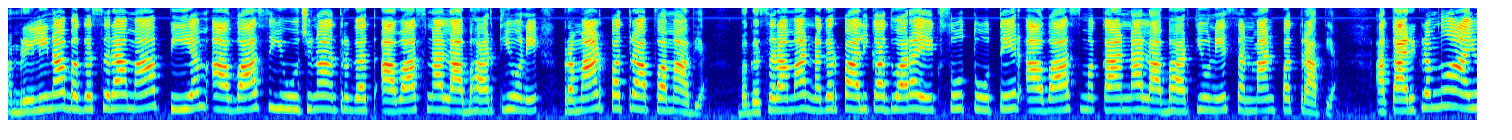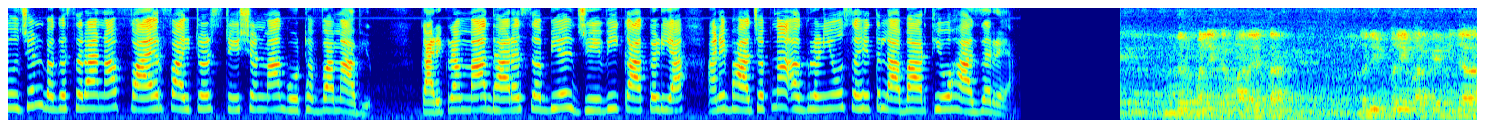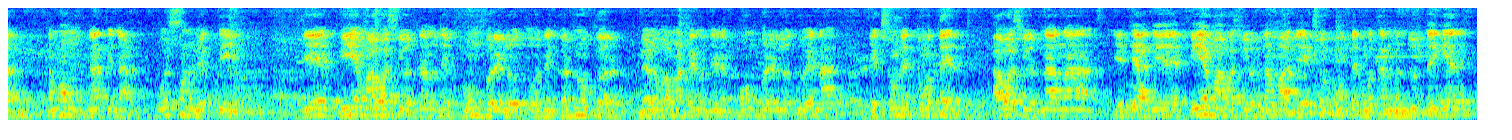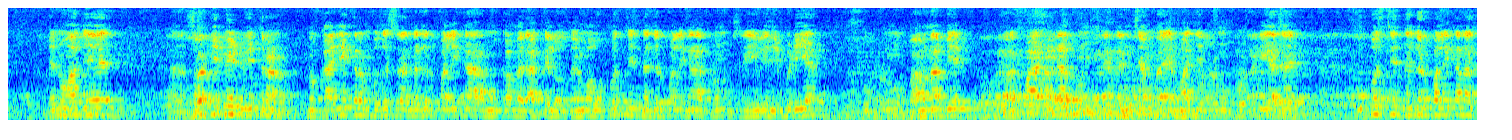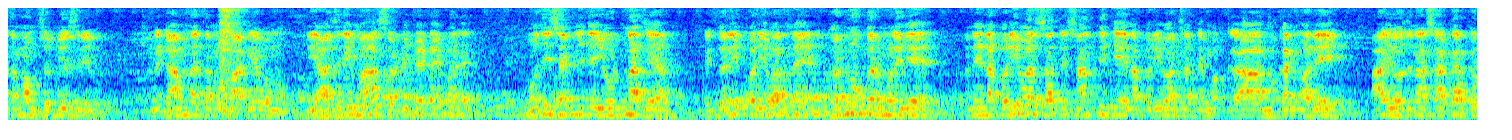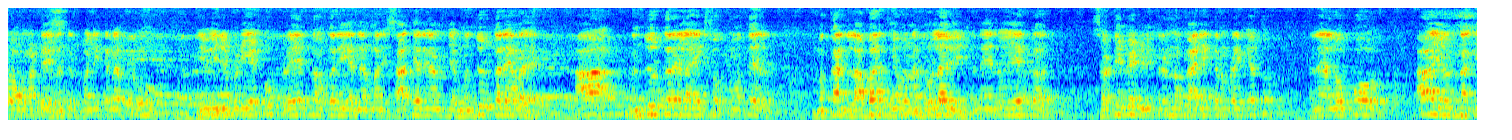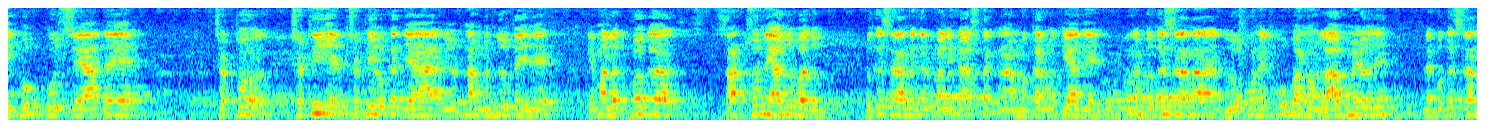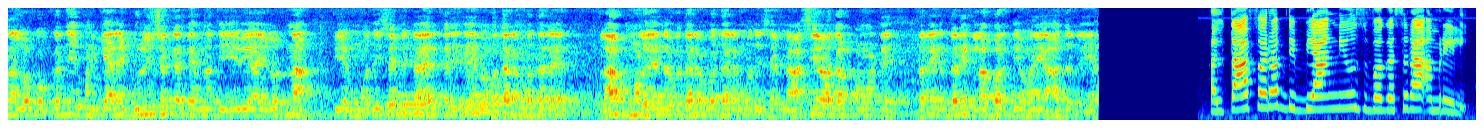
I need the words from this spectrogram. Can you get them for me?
અમરેલીના બગસરામાં પીએમ આવાસ યોજના અંતર્ગત આવાસના લાભાર્થીઓને પ્રમાણપત્ર આપવામાં આવ્યા. બગસરામાં નગરપાલિકા દ્વારા એકસો તોતેર આવાસ મકાનના લાભાર્થીઓને સન્માનપત્ર આપ્યા. આ કાર્યક્રમનું આયોજન બગસરાના ફાયર ફાઇટર સ્ટેશનમાં ગોઠવવામાં આવ્યું. કાર્યક્રમમાં ધારાસભ્ય જેવી કાકડિયા અને ભાજપના અગ્રણીઓ સહિત લાભાર્થીઓ હાજર રહ્યા. નગરપાલિકામાં રહેતા ગરીબ પરિવાર કે બીજા તમામ જ્ઞાતિના કોઈ પણ વ્યક્તિએ જે પીએમ આવાસ યોજનાનું જે ફોર્મ ભરેલું હતું અને ઘરનું ઘર મેળવવા માટેનું જેણે ફોર્મ ભરેલું હતું, એના એકસો ને તોતેર આવાસ યોજનાના જે આજે પીએમ આવાસ યોજનામાં જે એકસો તોતેર મકાન મંજૂર થઈ ગયા છે. એનું આજે સર્ટિફિકેટ વિતરણનો કાર્યક્રમ બગસરા નગરપાલિકા મુકામે રાખેલો હતો. એમાં ઉપસ્થિત નગરપાલિકાના પ્રમુખ શ્રી એવી રીબડિયા, ઉપપ્રમુખ ભાવનાબેન પાર્ટીના પ્રમુખ શ્રી ઘનશ્યામભાઈ, માજી પ્રમુખ કોટડિયા સાહેબ ઉપસ્થિત નગરપાલિકાના તમામ સભ્યશ્રીઓ અને ગામના તમામ આગેવાનો, એ હાજરીમાં આ સર્ટિફિકેટ આપ્યા છે. મોદી સાહેબની જે યોજના છે કે ગરીબ પરિવારને ઘરનું ઘર મળી રહે અને એના પરિવાર સાથે શાંતિથી એના પરિવાર સાથે આ મકાનમાં રહે, આ યોજના સાકાર કરવા માટે નગરપાલિકાના પ્રમુખ જેવી રેપડીએ ખૂબ પ્રયત્નો કરી અને અમારી સાથે જે મંજૂર કરાવ્યા છે, આ મંજૂર કરેલા એકસો મકાન લાભાર્થીઓને બોલાવી અને એનો એક સર્ટિફિકેટ વિતરણનો કાર્યક્રમ રાખ્યો હતો. અને આ લોકો આ યોજનાથી ખૂબ ખુશ છે. આજે છઠ્ઠો, છઠ્ઠી છઠ્ઠી વખત જે આ યોજના મંજૂર થઈ છે, એમાં લગભગ સાતસોની આજુબાજુ બગસરા નગરપાલિકા હસ્તકના મકાનો થયા છે. અને બગસરાના લોકોને ખૂબ આનો લાભ મળ્યો છે. અને બગસરાના લોકો કદી પણ ક્યારેય ભૂલી શકે તેમ નથી. એવી આ યોજના પીએમ મોદી સાહેબે જાહેર કરી છે. એનો વધારેમાં વધારે લાભ મળે અને વધારે વધારે મોદી સાહેબને આશીર્વાદ આપવા માટે દરેક દરેક લાભાર્થીઓ અહીંયા હાજર રહ્યા અલ્તાફ અરબ દિવ્યાંગ ન્યૂઝ વગસરા અમરેલી.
